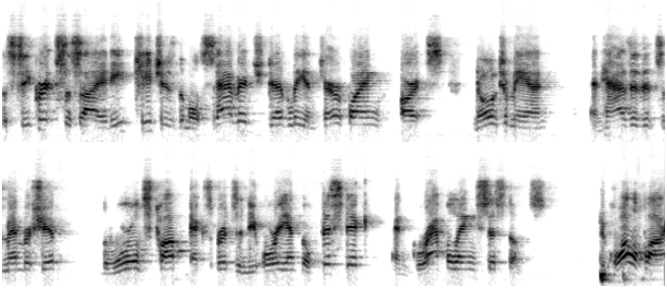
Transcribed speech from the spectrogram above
The secret society teaches the most savage, deadly, and terrifying arts known to man and has at its membership the world's top experts in the Oriental fistic and grappling systems. To qualify,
